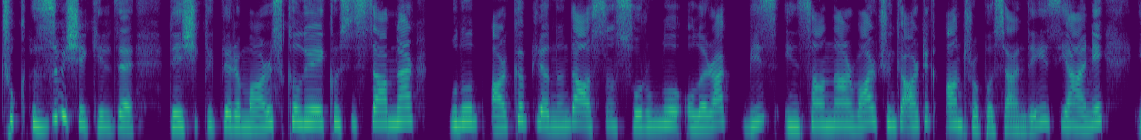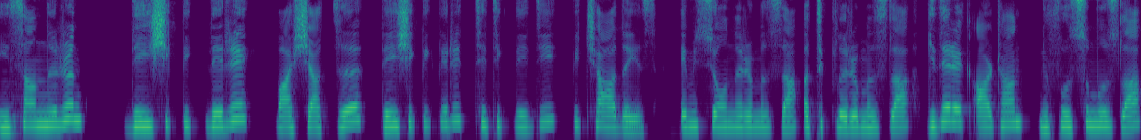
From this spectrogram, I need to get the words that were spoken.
çok hızlı bir şekilde değişikliklere maruz kalıyor ekosistemler. Bunun arka planında aslında sorumlu olarak biz insanlar var. Çünkü artık antroposendeyiz. Yani insanların değişiklikleri başlattığı, değişiklikleri tetiklediği bir çağdayız emisyonlarımızla, atıklarımızla, giderek artan nüfusumuzla,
